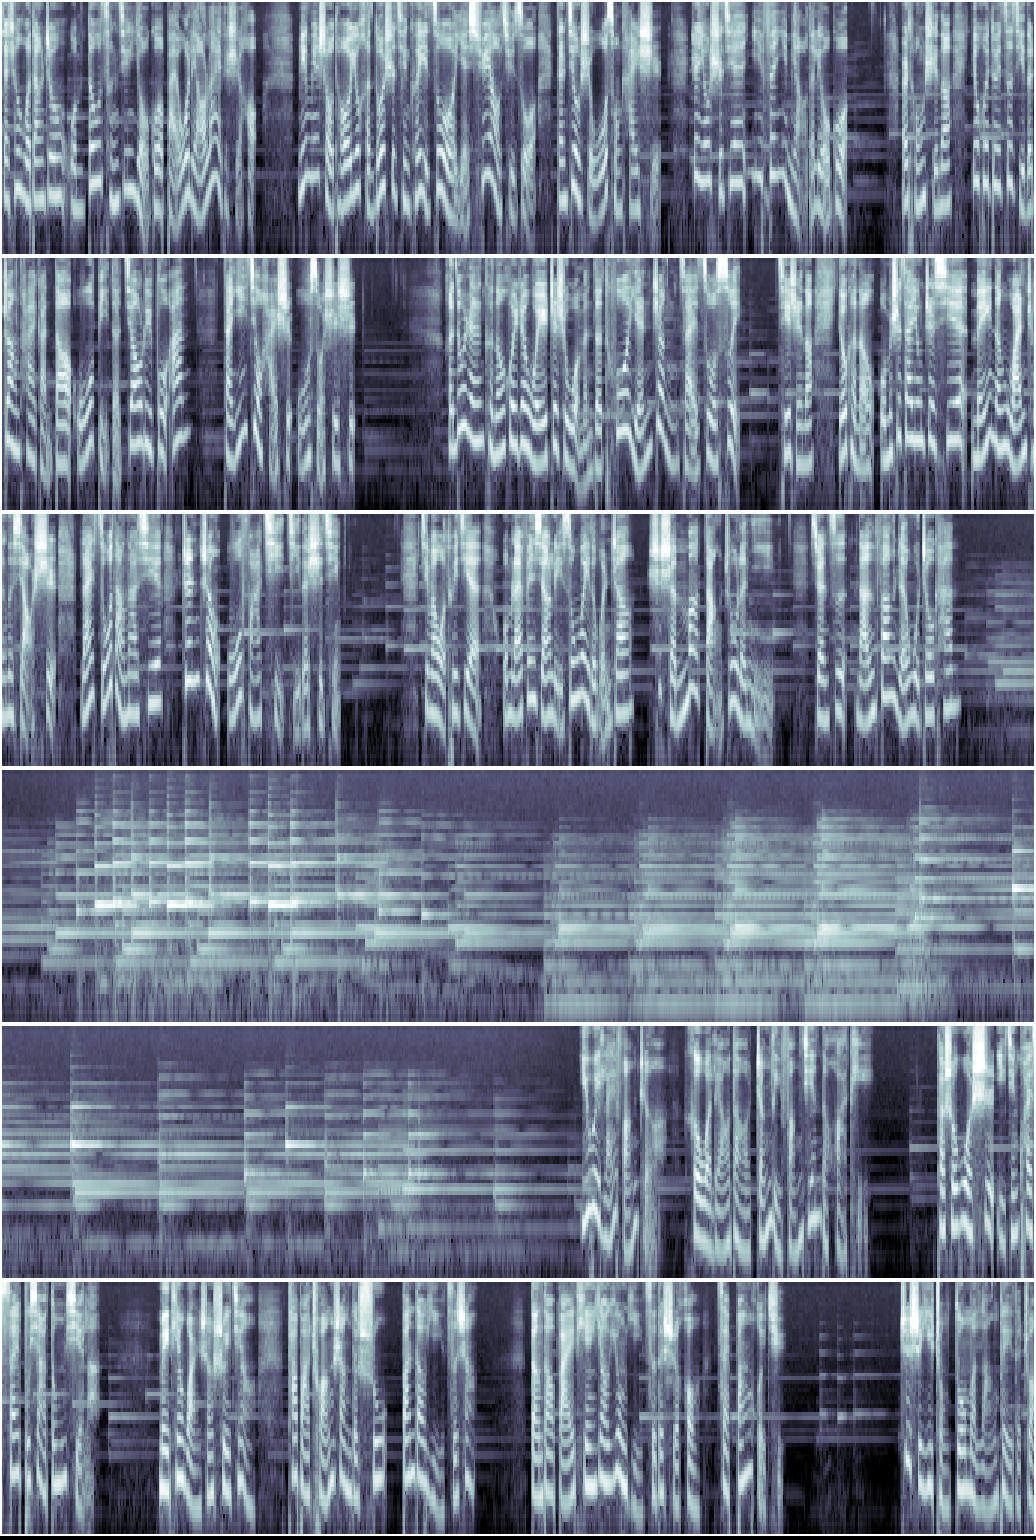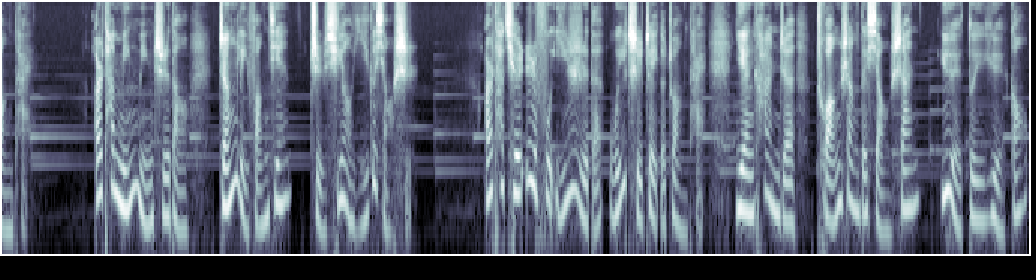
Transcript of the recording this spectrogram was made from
在生活当中，我们都曾经有过百无聊赖的时候，明明手头有很多事情可以做，也需要去做，但就是无从开始，任由时间一分一秒的流过，而同时呢，又会对自己的状态感到无比的焦虑不安，但依旧还是无所事事。很多人可能会认为这是我们的拖延症在作祟。其实呢，有可能我们是在用这些没能完成的小事来阻挡那些真正无法企及的事情。今晚我推荐我们来分享李松蔚的文章《是什么挡住了你》，选自《南方人物周刊》。位来访者和我聊到整理房间的话题，他说卧室已经快塞不下东西了。每天晚上睡觉，他把床上的书搬到椅子上，等到白天要用椅子的时候再搬回去。这是一种多么狼狈的状态，而他明明知道整理房间只需要一个小时。而他却日复一日地维持这个状态，眼看着床上的小山越堆越高。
